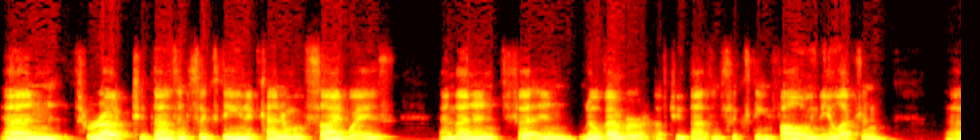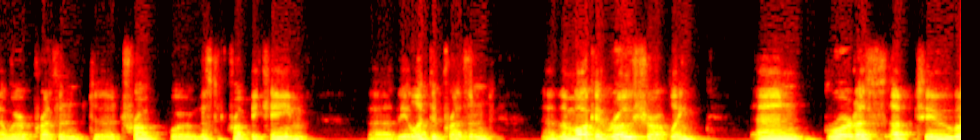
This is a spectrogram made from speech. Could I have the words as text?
And throughout 2016, it kind of moved sideways. And then in, in November of 2016, following the election, uh, where President uh, Trump, or Mr. Trump became uh, the elected president, uh, the market rose sharply and brought us up to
